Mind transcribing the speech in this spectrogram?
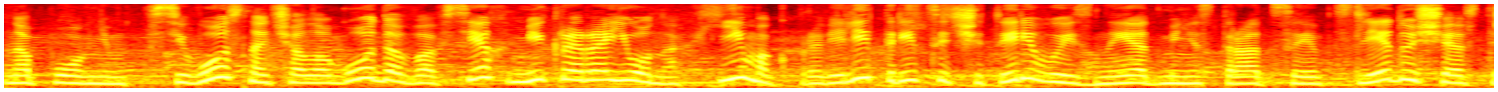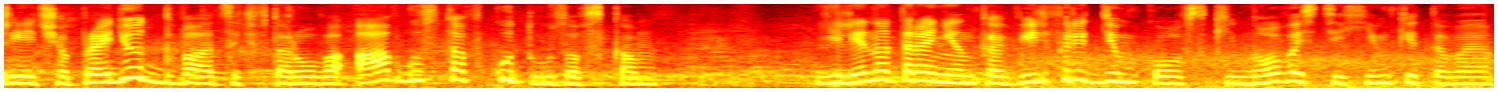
Напомним, всего с начала года во всех микрорайонах Химок провели 34 выездные администрации. Следующая встреча пройдет 22 августа в Кутузовском. Елена Тараненко, Вильфред Демковский. Новости Химки ТВ.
